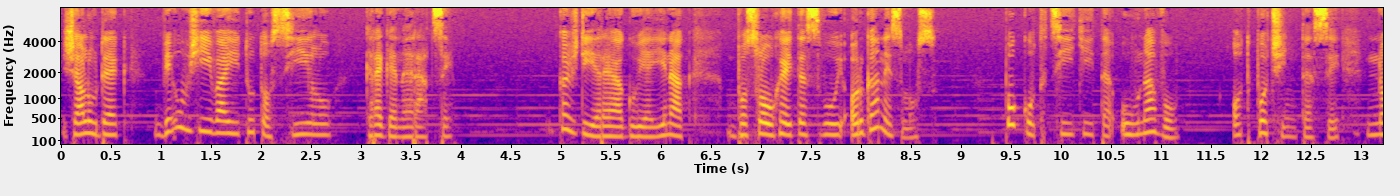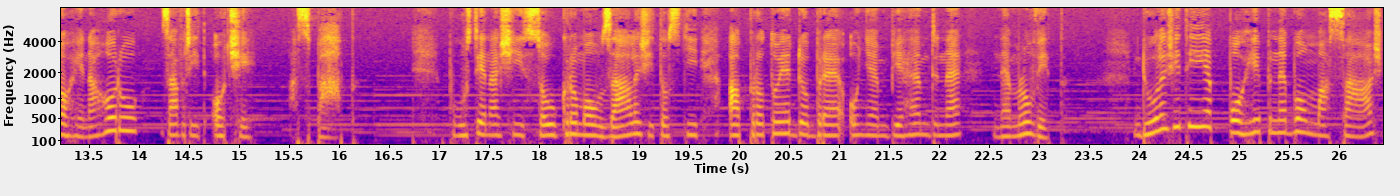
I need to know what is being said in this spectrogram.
žaludek využívají tuto sílu k regeneraci. Každý reaguje jinak, Poslouchejte svůj organismus. Pokud cítíte únavu, odpočiňte si, nohy nahoru, zavřít oči a spát. Půst je naší soukromou záležitostí a proto je dobré o něm během dne nemluvit. Důležitý je pohyb nebo masáž,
